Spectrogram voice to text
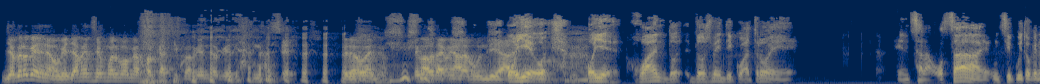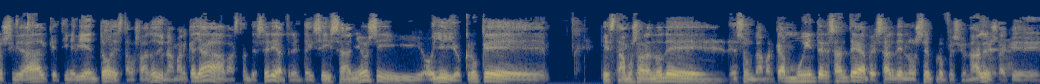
Yo creo que no, que ya me desenvuelvo mejor casi corriendo que no sé. Pero bueno, tengo también algún día. Oye, oye, Juan, 224 en, en Zaragoza, un circuito que no es ideal, que tiene viento. Estamos hablando de una marca ya bastante seria, 36 años. Y oye, yo creo que que estamos hablando de, eso, una marca muy interesante a pesar de no ser profesionales. O sea que,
